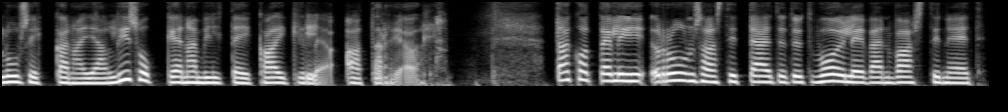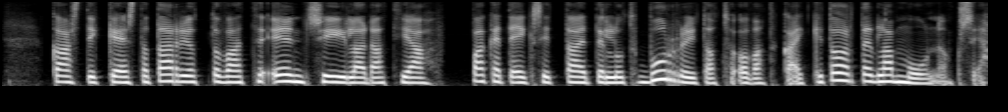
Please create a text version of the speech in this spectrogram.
lusikkana ja lisukkeena miltei kaikille atarioilla. Takot eli runsaasti täytetyt voileivän vastineet, kastikkeesta tarjottavat enchiladat ja paketeiksi taitellut burritot ovat kaikki tortellan muunnoksia.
